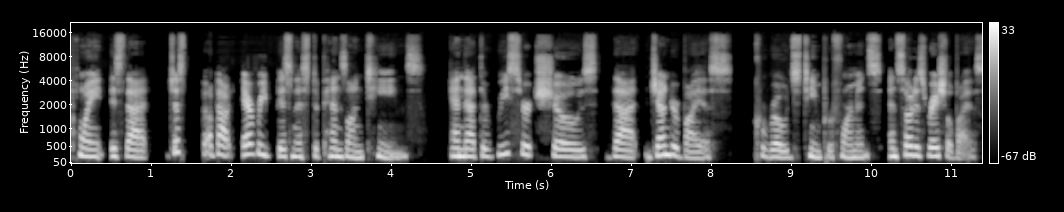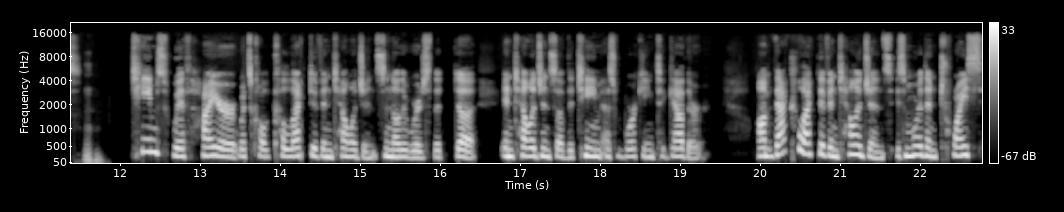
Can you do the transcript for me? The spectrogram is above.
point is that just about every business depends on teams, and that the research shows that gender bias corrodes team performance, and so does racial bias. Mm-hmm. Teams with higher, what's called collective intelligence, in other words, the, the intelligence of the team as working together, um, that collective intelligence is more than twice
